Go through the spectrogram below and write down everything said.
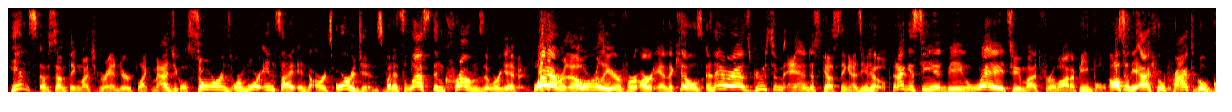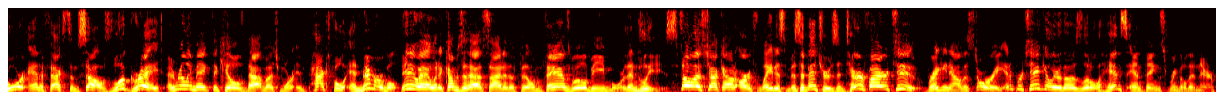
hints of something much grander, like magical swords or more insight into Art's origins, but it's less than crumbs that we're given. Whatever though, we're really here for Art and the kills, and they are as gruesome and disgusting as you'd hope. And I can see it being way too much for a lot of people. Also, the actual practical gore and effects themselves look great and really make the kills that much more impactful and memorable. Anyway, when it comes to that side of the film, fans will be more than pleased. So let's check out Art's latest misadventures in Terrifier 2, breaking down the story, in particular those little hints and things sprinkled in there,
